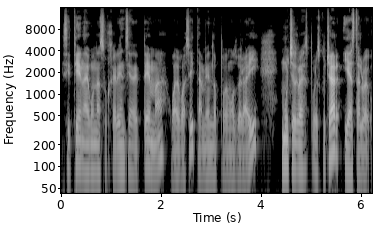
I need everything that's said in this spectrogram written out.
Si tienen alguna sugerencia de tema o algo así, también lo podemos ver ahí. Muchas gracias por escuchar y hasta luego.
